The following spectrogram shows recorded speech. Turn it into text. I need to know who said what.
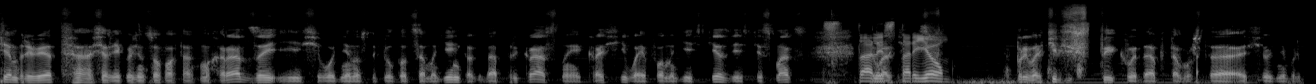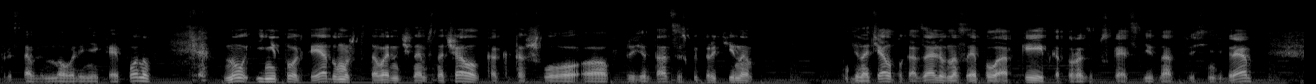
Speaker 1: Всем привет, Сергей Кузнецов, Ахтанг Махарадзе, и сегодня наступил тот самый день, когда прекрасные, красивые iPhone 10s, 10s Max
Speaker 2: стали старьем.
Speaker 1: Превратились в тыквы, да, потому что сегодня были представлены новая линейка айфонов. Ну и не только. Я думаю, что давай начинаем сначала, как это шло э, в презентации с Купертино. Для начала показали у нас Apple Arcade, которая запускается 19 сентября.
